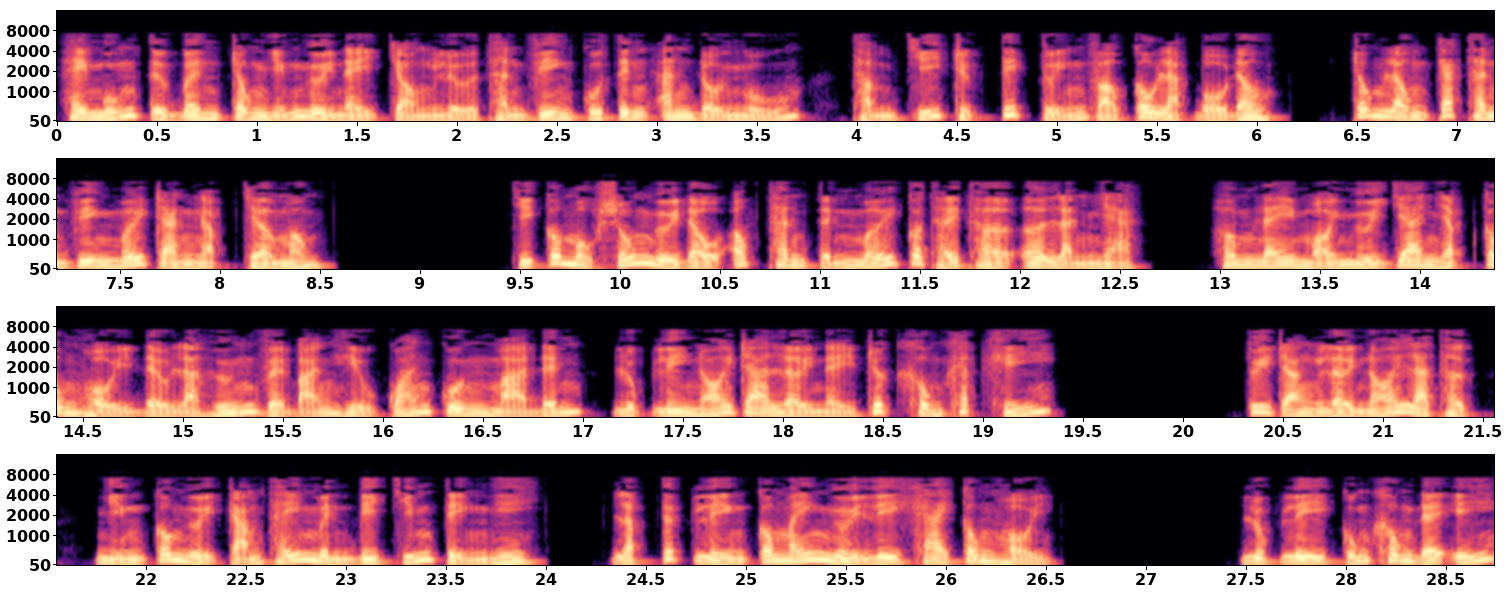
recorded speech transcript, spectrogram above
hay muốn từ bên trong những người này chọn lựa thành viên của tinh anh đội ngũ, thậm chí trực tiếp tuyển vào câu lạc bộ đâu. Trong lòng các thành viên mới tràn ngập chờ mong. Chỉ có một số người đầu óc thanh tĩnh mới có thể thờ ơ lạnh nhạt. Hôm nay mọi người gia nhập công hội đều là hướng về bản hiệu quán quân mà đến, Lục Ly nói ra lời này rất không khách khí. Tuy rằng lời nói là thật, nhưng có người cảm thấy mình đi chiếm tiện nghi, lập tức liền có mấy người ly khai công hội. Lục Ly cũng không để ý,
